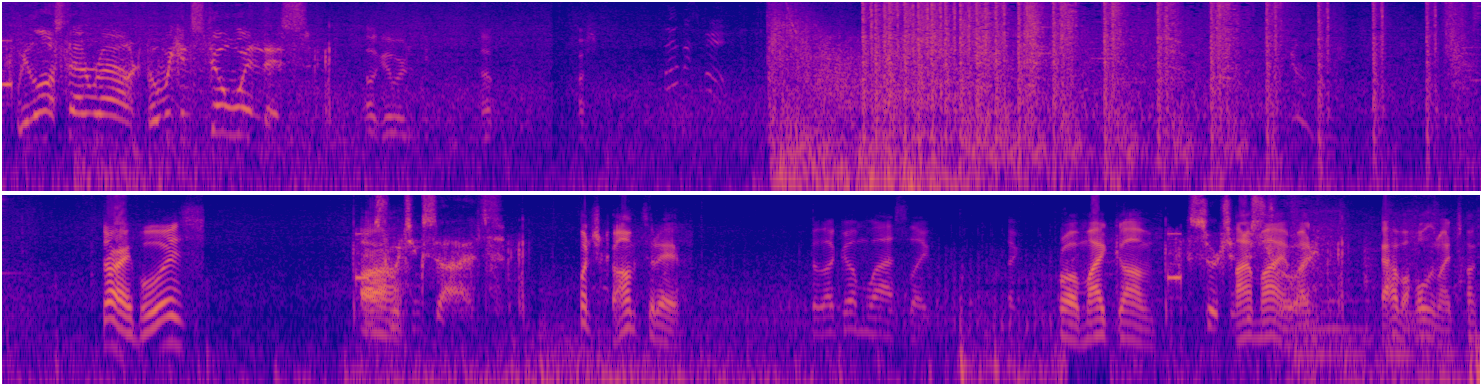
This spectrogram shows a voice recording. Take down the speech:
right. We lost that round, but we can still win this. Oh, good. We're just. Oh. Sorry, boys. Switching sides. Much gum today. So that gum lasts like. like Bro, my gum. Search and Not destroy. mine. mine. I have a hole in my tongue.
